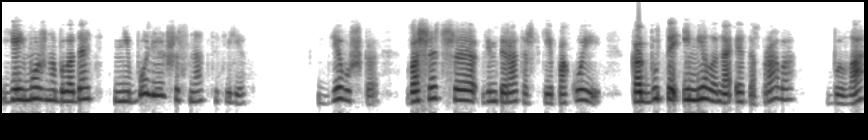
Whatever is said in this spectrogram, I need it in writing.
Ей можно было дать не более 16 лет. Девушка, вошедшая в императорские покои, как будто имела на это право, была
